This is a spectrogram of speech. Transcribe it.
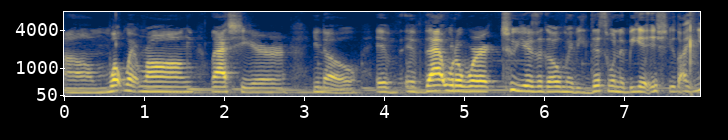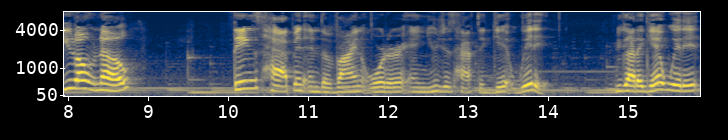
um, what went wrong last year, you know, if if that would have worked two years ago, maybe this wouldn't be an issue. Like you don't know. Things happen in divine order, and you just have to get with it. You gotta get with it,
